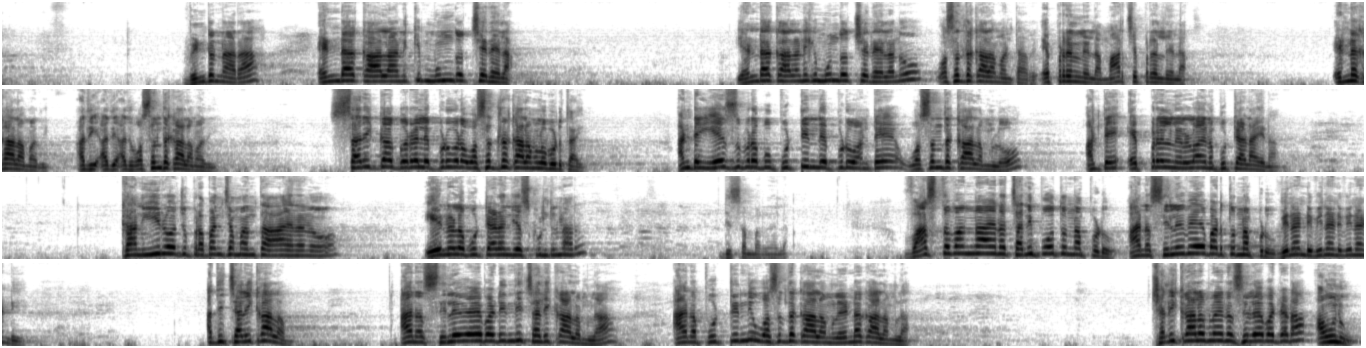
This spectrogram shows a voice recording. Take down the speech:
వింటున్నారా? ఎండాకాలానికి ముందొచ్చే నెల. ఎండాకాలానికి ముందొచ్చే నెలను వసంతకాలం అంటారు. ఏప్రిల్ నెల మార్చ్ ఏప్రిల్ నెల. ఎండాకాలం అది. అది అది అది వసంతకాలం అది. సరిగ్గా గొర్రెలు ఎప్పుడు కూడా వసంతకాలంలో పుడతాయి. అంటే యేసుప్రభు పుట్టింది ఎప్పుడు అంటే వసంతకాలంలో అంటే ఏప్రిల్ నెలలో ఆయన పుట్టాడు ఆయన. కానీ ఈరోజు ప్రపంచమంతా ఆయనను ఏ నెలలో పుట్టాడని చేసుకుంటున్నారు? డిసెంబర్ నెల. వాస్తవంగా ఆయన చనిపోతున్నప్పుడు ఆయన సిలువేయబడుతున్నప్పుడు వినండి వినండి వినండి. అది చలికాలం. ఆయన సిలివేయబడింది చలికాలంలో ఆయన పుట్టింది వసంతకాలంలో ఎండాకాలంలో. చలికాలంలో ఆయన సిలువేయబడ్డా అవును.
